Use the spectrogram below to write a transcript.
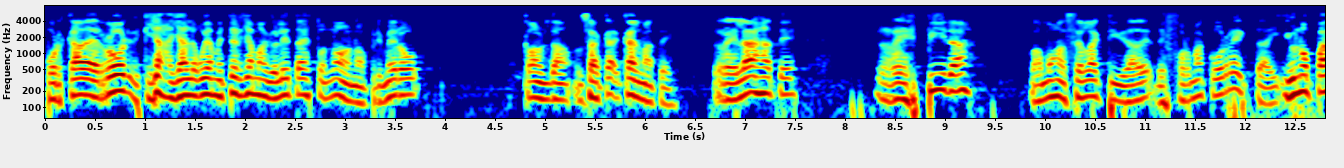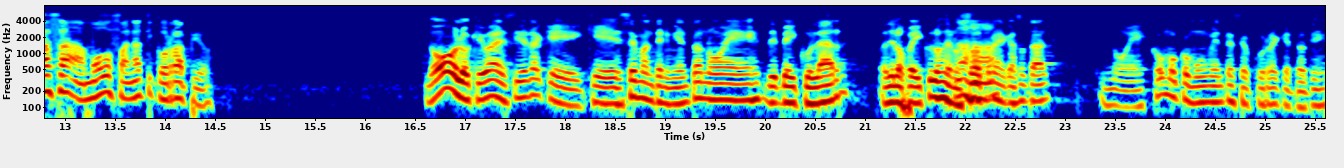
por cada error y que ya, ya le voy a meter llama violeta a esto, no, no, primero calm down, o sea, cá- cálmate, relájate, respira, vamos a hacer la actividad de forma correcta. Y uno pasa a modo fanático rápido. No, lo que iba a decir era que, que ese mantenimiento no es de vehicular, de los vehículos de nosotros, Ajá. en el caso tal, no es como comúnmente se ocurre que tú tienes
